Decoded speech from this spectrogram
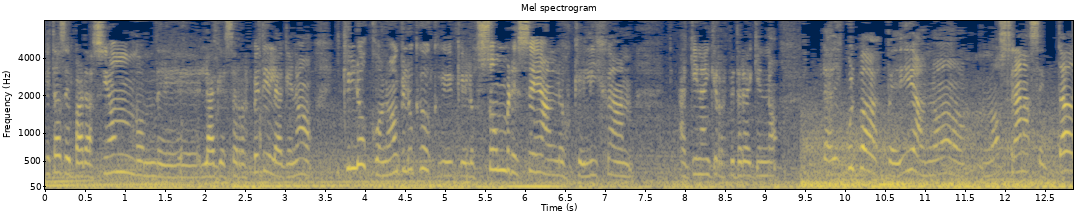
esta separación donde la que se respete y la que no. Y qué loco, ¿no? Qué loco que, que los hombres sean los que elijan a quién hay que respetar y a quién no. Las disculpas pedidas no, no serán aceptadas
